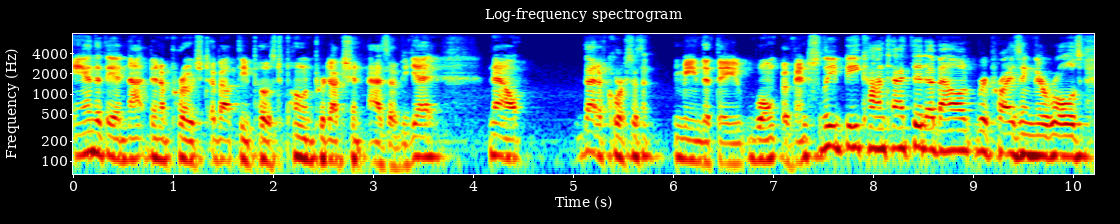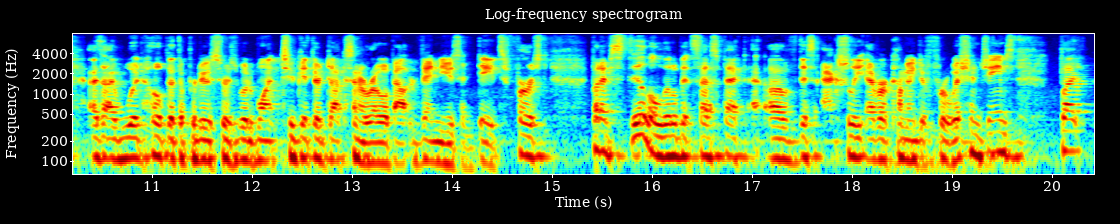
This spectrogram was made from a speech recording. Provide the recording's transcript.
and that they had not been approached about the postponed production as of yet. Now, that of course doesn't mean that they won't eventually be contacted about reprising their roles, as I would hope that the producers would want to get their ducks in a row about venues and dates first. But I'm still a little bit suspect of this actually ever coming to fruition, James. But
